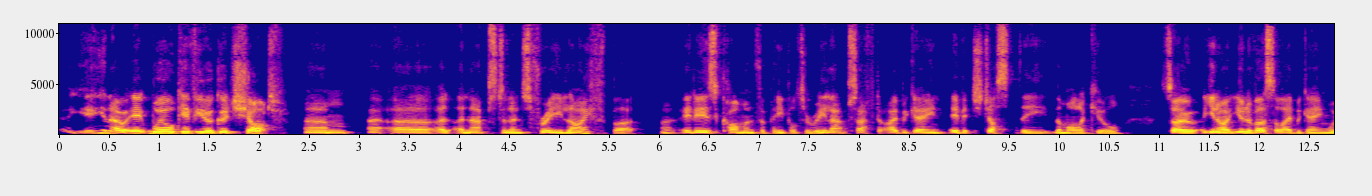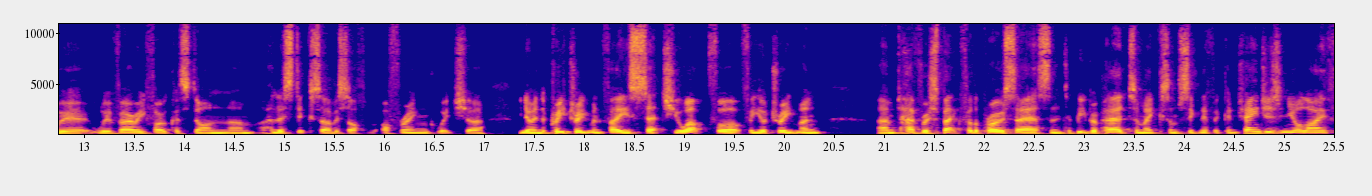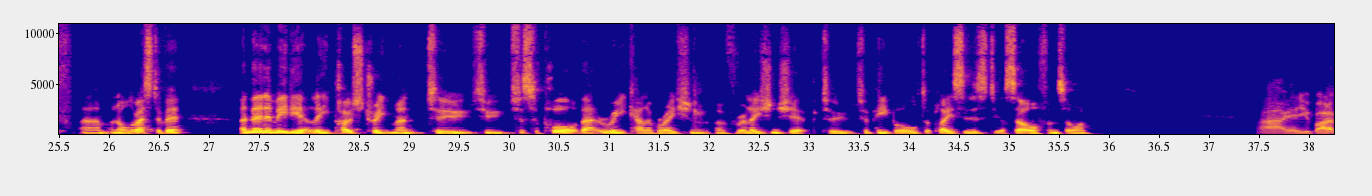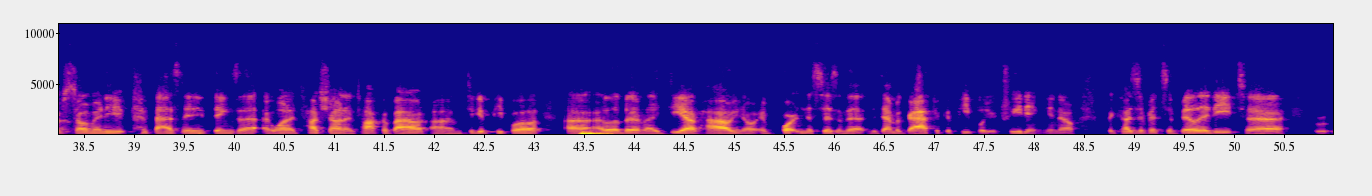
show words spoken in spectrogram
you know it will give you a good shot um, uh, an abstinence-free life but uh, it is common for people to relapse after ibogaine if it's just the the molecule so, you know, at Universal Ibogaine, we're we're very focused on um, a holistic service off- offering, which uh, you know, in the pre-treatment phase, sets you up for for your treatment. Um, to have respect for the process and to be prepared to make some significant changes in your life um, and all the rest of it, and then immediately post-treatment to to to support that recalibration of relationship to to people, to places, to yourself, and so on. Wow, yeah, you brought up so many fascinating things that I want to touch on and talk about um, to give people uh, a little bit of an idea of how you know important this is and the, the demographic of people you're treating. You know, because of its ability to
